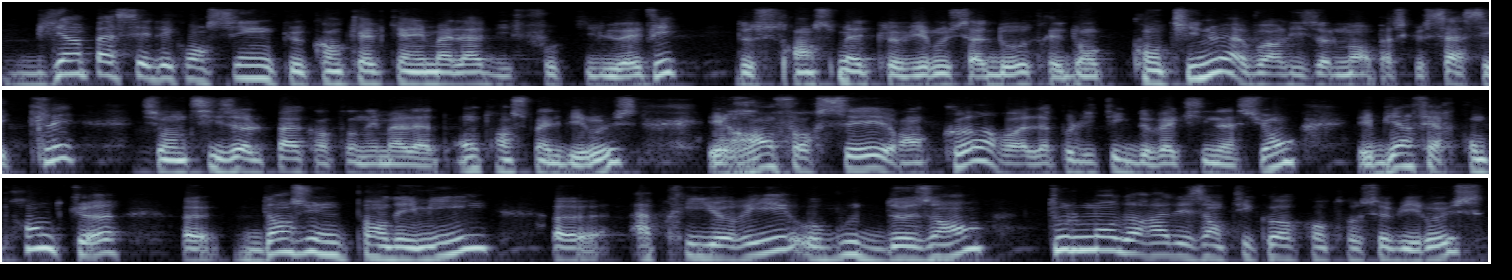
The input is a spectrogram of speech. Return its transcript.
bien passer les consignes que quand quelqu'un est malade, il faut qu'il évite de se transmettre le virus à d'autres et donc continuer à avoir l'isolement parce que ça c'est clé. Si on ne s'isole pas quand on est malade, on transmet le virus et renforcer encore la politique de vaccination et bien faire comprendre que euh, dans une pandémie, euh, a priori, au bout de deux ans, tout le monde aura des anticorps contre ce virus,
